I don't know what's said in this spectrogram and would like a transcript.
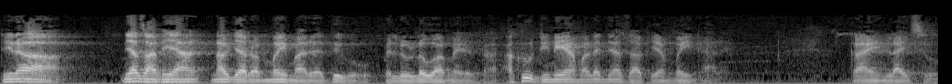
ဒီတော့မြတ်စွာဘုရားနောက်ကြတော့မိန့်ပါတယ်သူ့ကိုဘယ်လိုလုပ်ရမလဲဆိုတာအခုဒီနေရာမှာလည်းမြတ်စွာဘုရားမိန့်ထားတယ်။ကိုင်းလိုက်ဆို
